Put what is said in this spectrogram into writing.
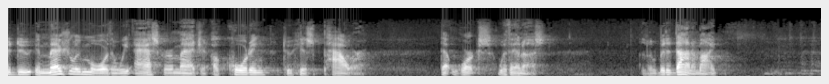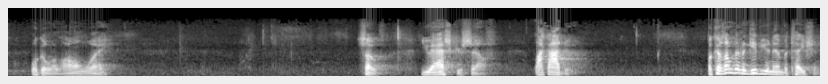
to do immeasurably more than we ask or imagine, according to his power that works within us a little bit of dynamite will go a long way. So, you ask yourself, like I do, because I'm going to give you an invitation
